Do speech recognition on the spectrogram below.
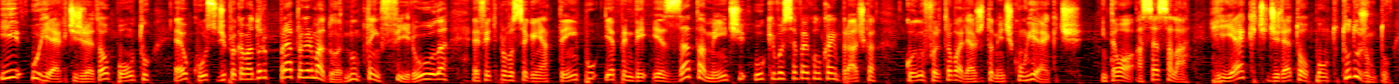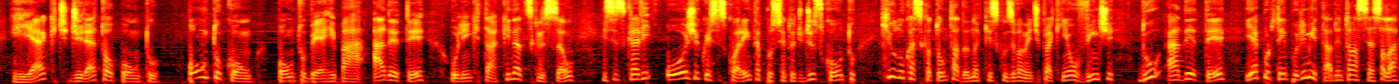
E o React direto ao ponto é o curso de programador para programador. Não tem firula, é feito para você ganhar tempo e aprender exatamente o que você vai colocar em prática quando for trabalhar justamente com React. Então, ó, acessa lá, React direto ao ponto, tudo junto, React direto ao ponto .com.br ADT. O link está aqui na descrição e se inscreve hoje com esses 40% de desconto que o Lucas Caton está dando aqui exclusivamente para quem é ouvinte do ADT e é por tempo limitado, então acessa lá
